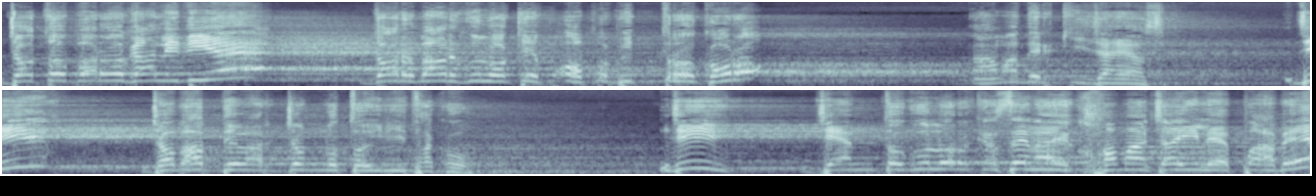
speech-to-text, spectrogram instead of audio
যত পারো গালি দিয়ে দরবারগুলোকে অপবিত্র করো। আমাদের কি যায় আছে? জি? জবাব দেওয়ার জন্য তৈরি থাকো। জি, জ্যান্তগুলোর কাছে নয়, ক্ষমা চাইলে পাবে।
